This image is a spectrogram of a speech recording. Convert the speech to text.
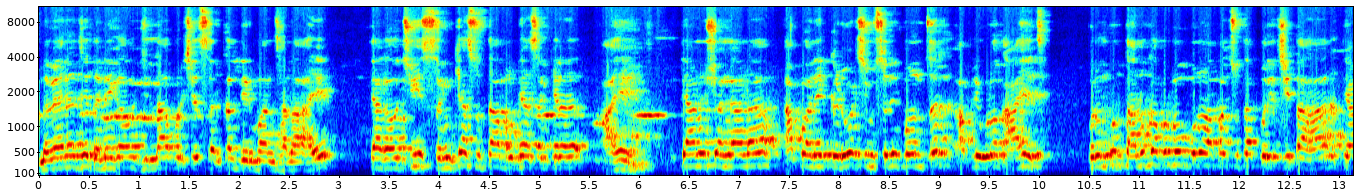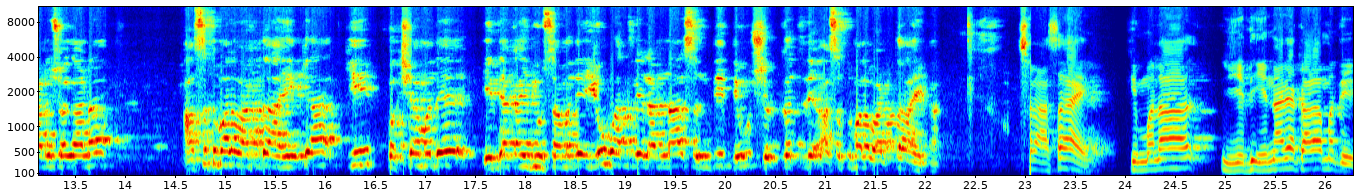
नव्यानं जे धनेगाव जिल्हा परिषद सर्कल निर्माण झाला आहे त्या गावची संख्या सुद्धा मोठ्या संख्येनं आहे. त्या अनुषंगानं आपण एक कडवट शिवसैनिक म्हणून जर आपली ओळख आहेच परंतु तालुका प्रमुख म्हणून आपण सुद्धा परिचित आहात. त्या अनुषंगानं असं तुम्हाला वाटतं आहे का की पक्षामध्ये येत्या काही दिवसामध्ये येऊ घातलेल्यांना संधी देऊ शकत असं तुम्हाला वाटतं आहे का? सर असं आहे की मला ये- येणाऱ्या काळामध्ये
